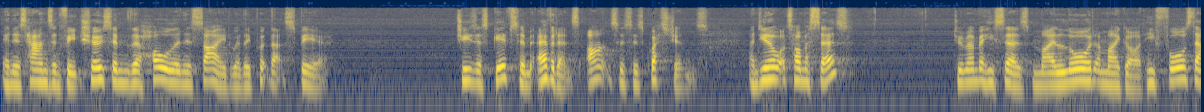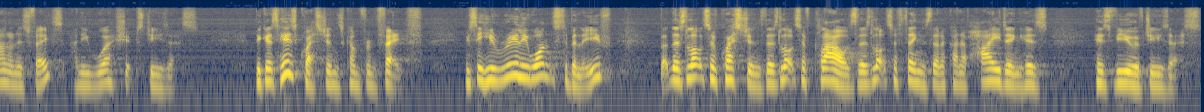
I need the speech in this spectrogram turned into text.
in his hands and feet, shows him the hole in his side where they put that spear. Jesus gives him evidence, answers his questions. And do you know what Thomas says? Do you remember? He says, My Lord and my God. He falls down on his face and he worships Jesus because his questions come from faith. You see, he really wants to believe, But there's lots of questions, there's lots of clouds, there's lots of things that are kind of hiding his, his view of Jesus.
